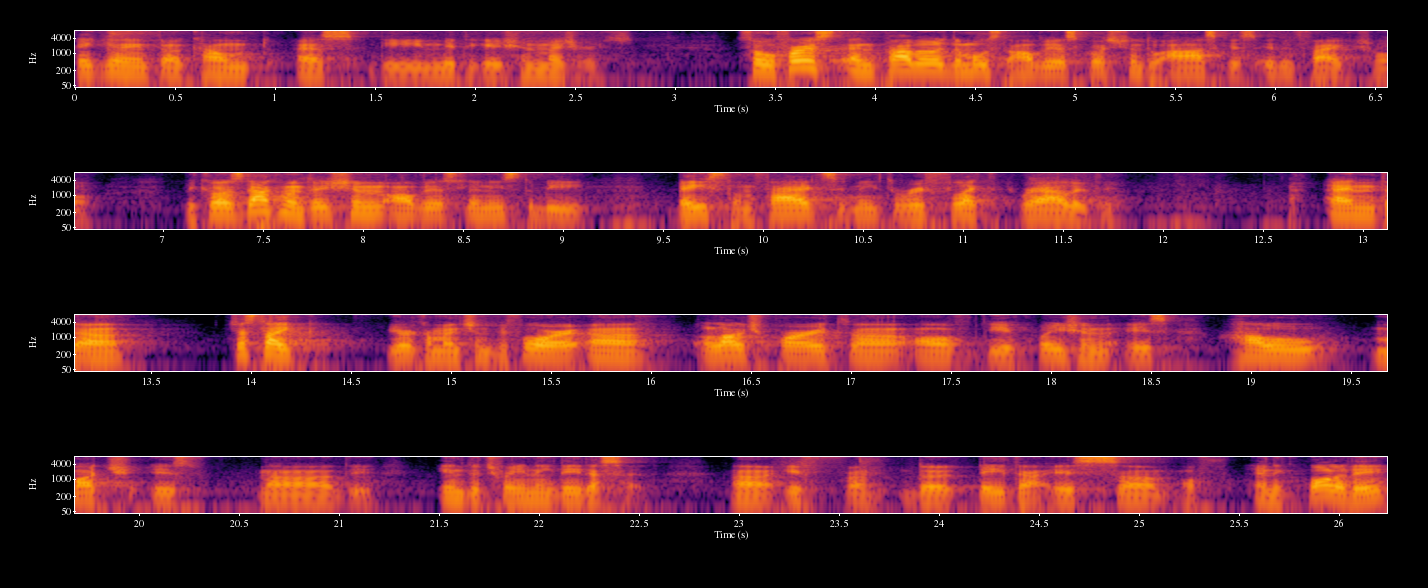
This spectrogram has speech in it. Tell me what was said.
taken into account as the mitigation measures. So first, and probably the most obvious question to ask is, is it factual? Because documentation obviously needs to be based on facts, it needs to reflect reality. And uh, just like Jirka mentioned before, uh, a large part uh, of the equation is how much is uh, the, in the training data set. Uh, if uh, the data is um, of any quality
